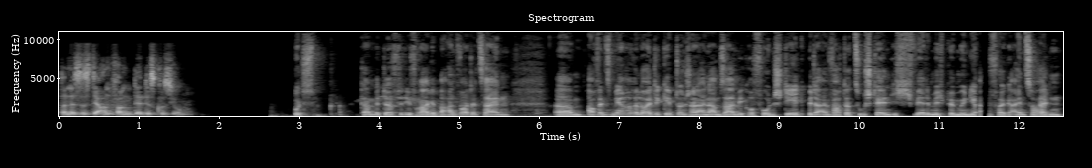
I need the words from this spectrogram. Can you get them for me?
dann ist es der Anfang der Diskussion. Gut, damit dürfte die Frage beantwortet sein. Ähm, auch wenn es mehrere Leute gibt und schon einer am Saalmikrofon steht, bitte einfach dazustellen. Ich werde mich bemühen, die Folge einzuhalten.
